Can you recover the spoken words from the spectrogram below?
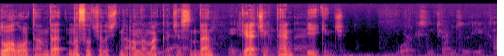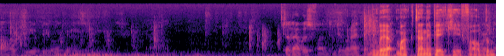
doğal ortamda nasıl çalıştığını anlamak açısından gerçekten ilginç. Bunu da yapmaktan epey keyif aldım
